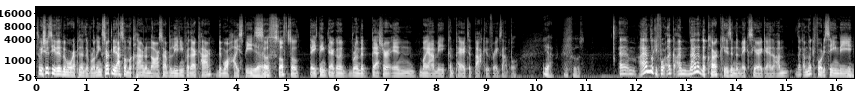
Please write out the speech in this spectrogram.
So we should see a little bit more representative running. Certainly, that's what McLaren and Norris are believing for their car. A bit more high speed Yeah. stuff, stuff. So they think they're going to run a bit better in Miami compared to Baku, for example. yeah, of course. Um, I am looking for like I'm now that Leclerc is in the mix here again. I'm like I'm looking forward to seeing the.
